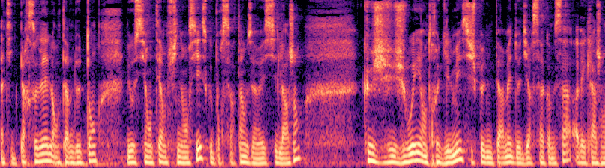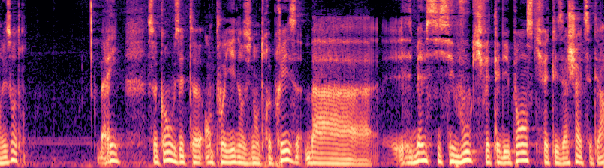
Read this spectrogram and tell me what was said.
à titre personnel en termes de temps, mais aussi en termes financiers, parce que pour certains vous avez investi de l'argent, que joué entre guillemets, si je peux me permettre de dire ça comme ça, avec l'argent des autres. Bah oui, parce que quand vous êtes euh, employé dans une entreprise, bah, même si c'est vous qui faites les dépenses, qui faites les achats, etc.,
